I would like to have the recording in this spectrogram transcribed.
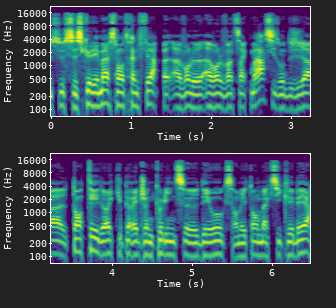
c'est ce que les Mavs sont en train de faire avant le, avant le 25 mars. Ils ont déjà tenté de récupérer John Collins euh, des Hawks en mettant Maxi Kleber.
